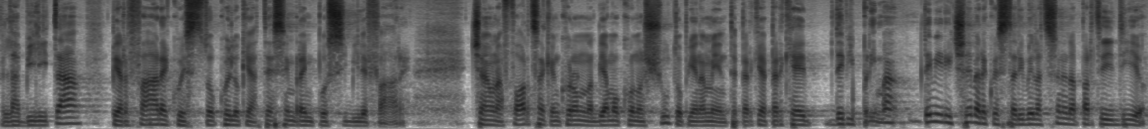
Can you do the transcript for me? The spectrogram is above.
l'abilità per fare questo, quello che a te sembra impossibile fare. C'è una forza che ancora non abbiamo conosciuto pienamente, perché? Perché devi prima devi ricevere questa rivelazione da parte di Dio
